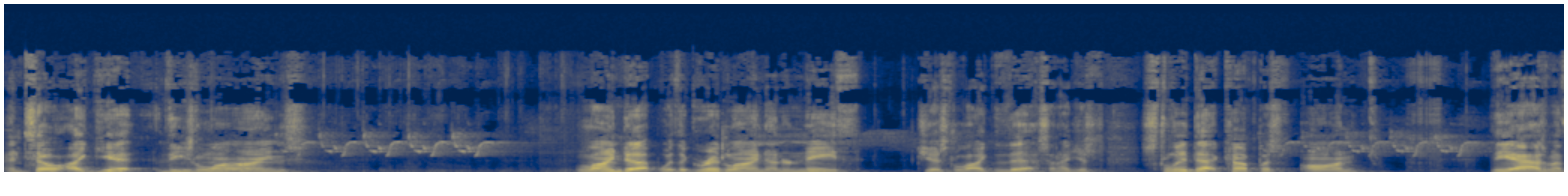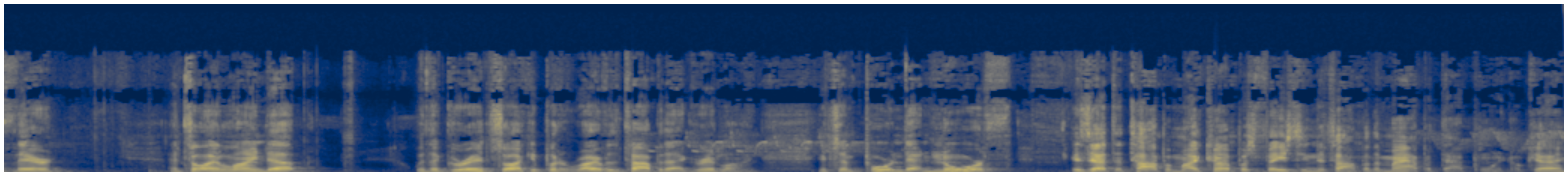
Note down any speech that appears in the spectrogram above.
until I get these lines lined up with a grid line underneath, just like this. And I just slid that compass on the azimuth there until I lined up with a grid so I can put it right over the top of that grid line. It's important that north is at the top of my compass facing the top of the map at that point, okay?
